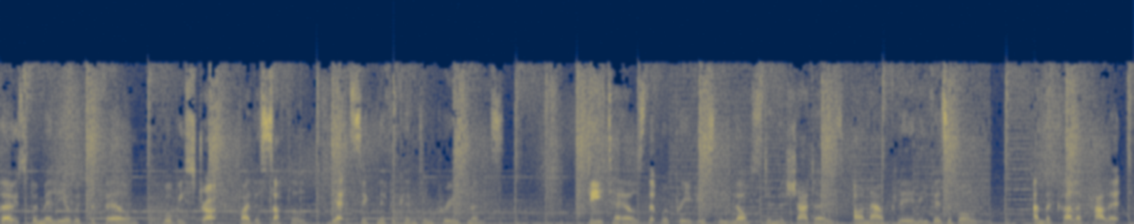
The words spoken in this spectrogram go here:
Those familiar with the film will be struck by the subtle yet significant improvements. Details that were previously lost in the shadows are now clearly visible, and the colour palette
